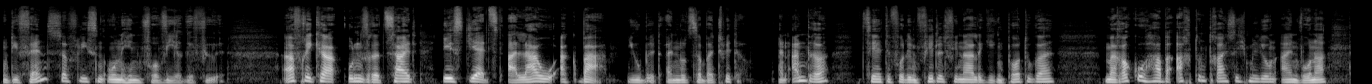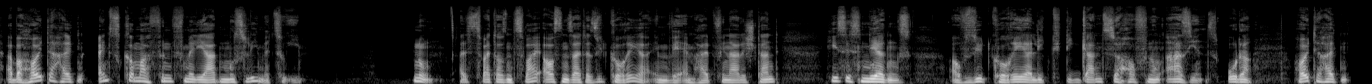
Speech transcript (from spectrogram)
Und die Fans zerfließen ohnehin vor Wir-Gefühl. Afrika, unsere Zeit, ist jetzt Allahu Akbar, jubelt ein Nutzer bei Twitter. Ein anderer zählte vor dem Viertelfinale gegen Portugal, Marokko habe 38 Millionen Einwohner, aber heute halten 1,5 Milliarden Muslime zu ihm. Nun, als 2002 Außenseiter Südkorea im WM-Halbfinale stand, hieß es nirgends, auf Südkorea liegt die ganze Hoffnung Asiens oder heute halten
